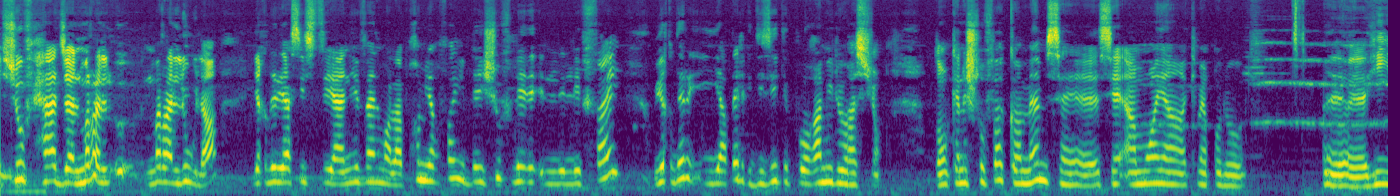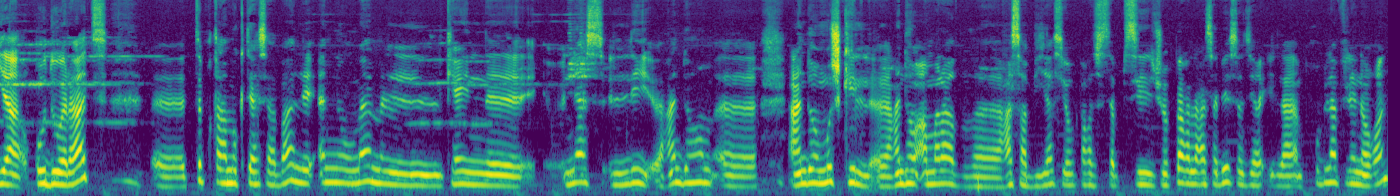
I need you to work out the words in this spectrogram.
يشوف حاجة المرة المرة الأولى يقدر ي assister à un événement la première fois يبدأ يشوف les failles ويقدر يعطي لك des idées pour amélioration donc أنا شوفها quand même c'est un moyen كما يقولوا. هي قدرات تبقى مكتسبة لأنه même كاين الناس اللي عندهم عندهم مشكل عندهم أمراض عصبية. c'est si je parle عصبية c'est-à-dire il a un problème في les neurones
